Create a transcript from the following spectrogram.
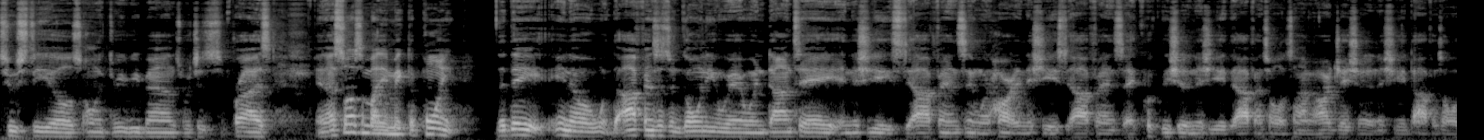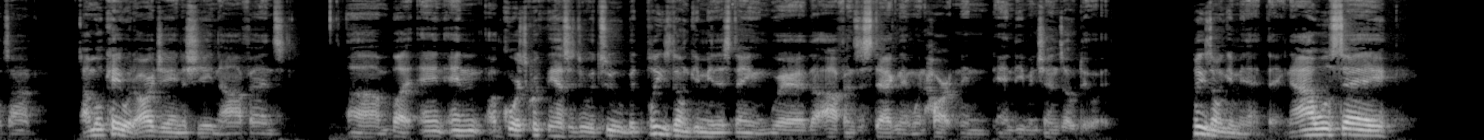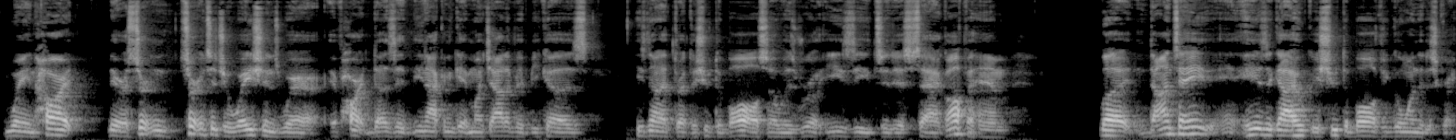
Two steals, only three rebounds, which is a surprise. And I saw somebody make the point that they, you know, the offense doesn't go anywhere when Donte initiates the offense and when Hart initiates the offense. That Quickley should initiate the offense all the time. And RJ should initiate the offense all the time. I'm okay with RJ initiating the offense um, but and and of course, Quickley has to do it too. But please don't give me this thing where the offense is stagnant when Hart and and DiVincenzo do it. Please don't give me that thing. Now I will say, when Hart, there are certain certain situations where if Hart does it, you're not going to get much out of it because he's not a threat to shoot the ball. So it's real easy to just sag off of him. But Donte, he's a guy who can shoot the ball if you go under the screen.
